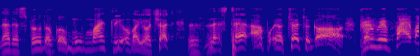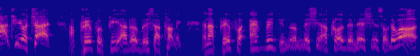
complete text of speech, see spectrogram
Let the Spirit of God move mightily over your church. Let's stir up your church to God. Bring revival to your church. I pray for PIWC Atomic. And I pray for every denomination across the nations of the world.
